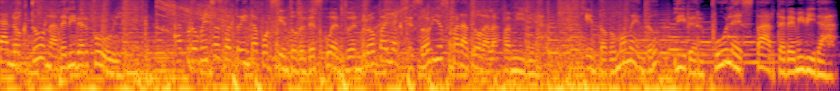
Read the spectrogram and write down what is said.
La Nocturna de Liverpool. Aprovecha hasta 30% de descuento en ropa y accesorios para toda la familia. En todo momento, Liverpool es parte de mi vida.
